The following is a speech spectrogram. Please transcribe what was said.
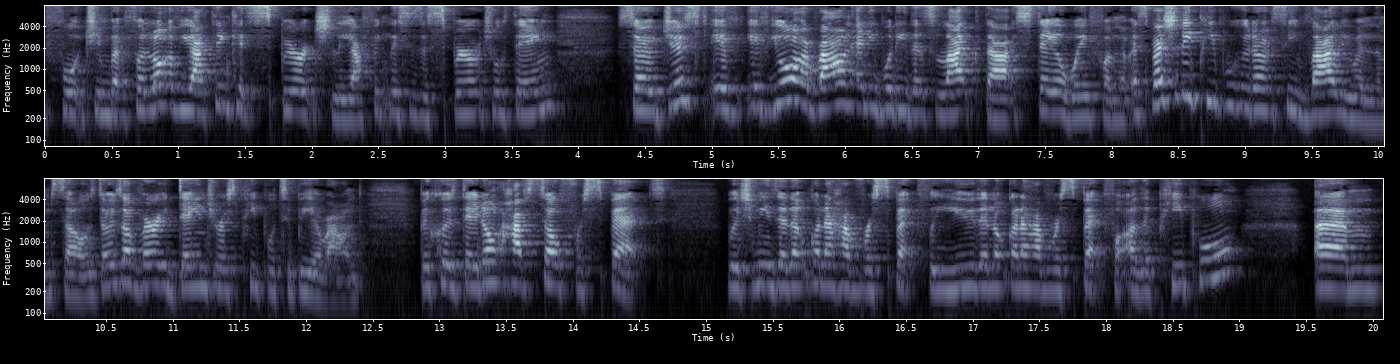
fortune. But for a lot of you, I think it's spiritually. I think this is a spiritual thing. So just if if you're around anybody that's like that, stay away from them. Especially people who don't see value in themselves. Those are very dangerous people to be around because they don't have self-respect, which means they're not going to have respect for you. They're not going to have respect for other people um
